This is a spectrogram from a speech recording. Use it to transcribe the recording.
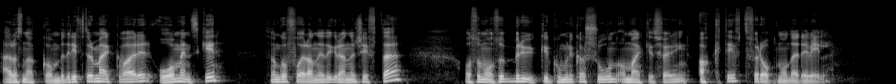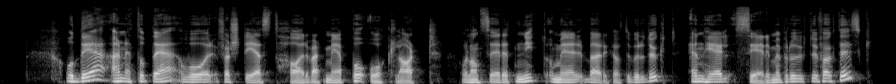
er å snakke om bedrifter og merkevarer og mennesker som går foran i det grønne skiftet, og som også bruker kommunikasjon og markedsføring aktivt for å oppnå det de vil. Og det er nettopp det vår første gjest har vært med på og klart. Å lansere et nytt og mer bærekraftig produkt. En hel serie med produkter, faktisk.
